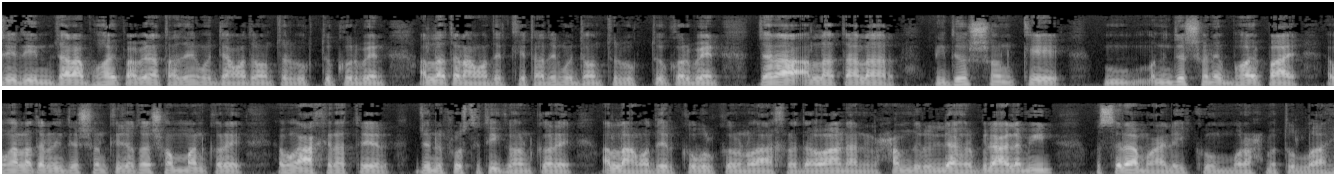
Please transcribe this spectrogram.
যেদিন যারা ভয় পাবে না, তাদের মধ্যে আমাদের অন্তর্ভুক্ত করবেন। আল্লাহ তালা আমাদেরকে তাদের মধ্যে অন্তর্ভুক্ত করবেন। যারা আল্লাহ তালার নিদর্শনকে নিদর্শনে ভয় পায় এবং আল্লাহ তালা নিদর্শনকে যথা সম্মান করে এবং আখেরাতের জন্য প্রস্তুতি গ্রহণ করে। আল্লাহ আমাদের কবুল করুন। আখরা দাওয়ান আলহামদুলিল্লাহ রবিআ আলমিন। আসসালামু আলাইকুম রহমতুল্লাহ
